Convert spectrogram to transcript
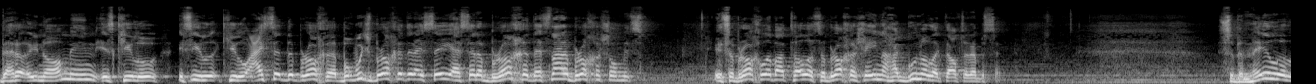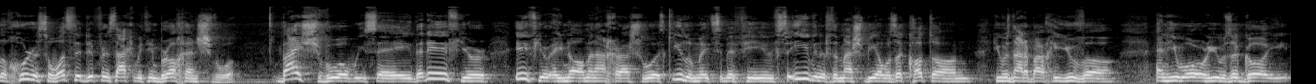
that you know I mean is kilo is. I said the bracha, but which bracha did I say? I said a bracha that's not a bracha shal mitzvah. It's a bracha levatala. It's a bracha sheina haguna like the Alter Rebbe said. So the meila lechura. So what's the difference between bracha and shvua? By shvua we say that if you're if you're a na'aman achar shvua, it's kilo befiv. So even if the mashbia was a koton, he was not a bar yuva, and he or he was a goy,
